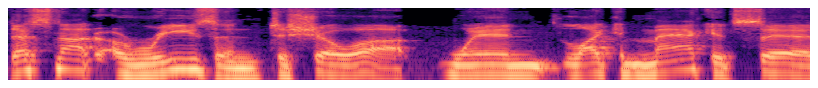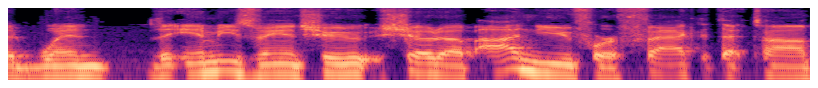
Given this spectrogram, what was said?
that's not a reason to show up. When, like Mac had said, when the ME's van showed up, I knew for a fact at that time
